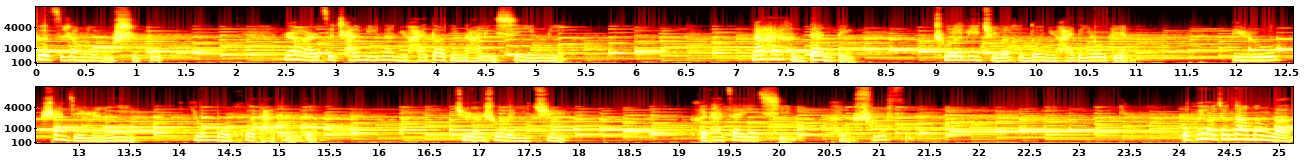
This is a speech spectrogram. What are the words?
各自让了五十步，让儿子阐明那女孩到底哪里吸引你。男孩很淡定。除了例举了很多女孩的优点，比如善解人意、幽默豁达等等，居然说了一句：“和他在一起很舒服。”我朋友就纳闷了，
